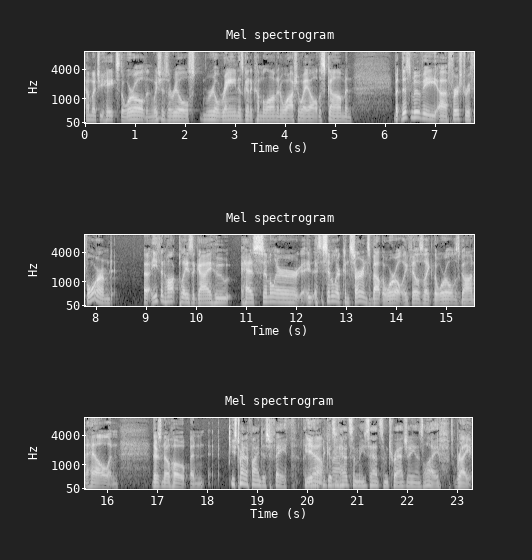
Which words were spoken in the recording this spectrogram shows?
how much he hates the world and wishes a real real rain is going to come along and wash away all the scum and but this movie uh, first reformed uh, Ethan Hawke plays a guy who has similar similar concerns about the world. He feels like the world has gone to hell and there's no hope and He's trying to find his faith. again, Yeah. because Right. he had some. He's had some tragedy in his life, right.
